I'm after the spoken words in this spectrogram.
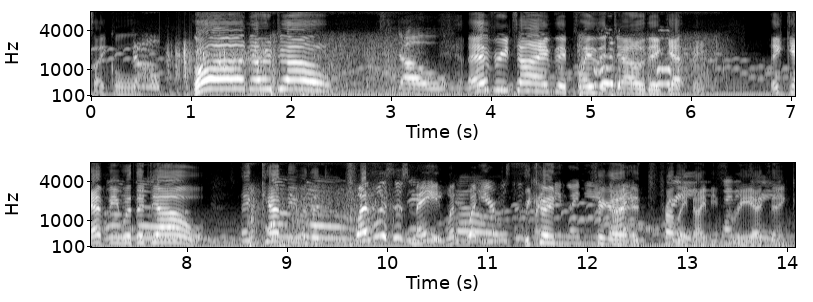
cycle. No! Oh, another D'oh! No. Every time they play the D'oh, they get me. They get me Oh, with the no. Doe. They get Oh, me with the. no. When was this There made? When what year was this? We couldn't 1999? figure that. It's probably Three, 93, I think.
